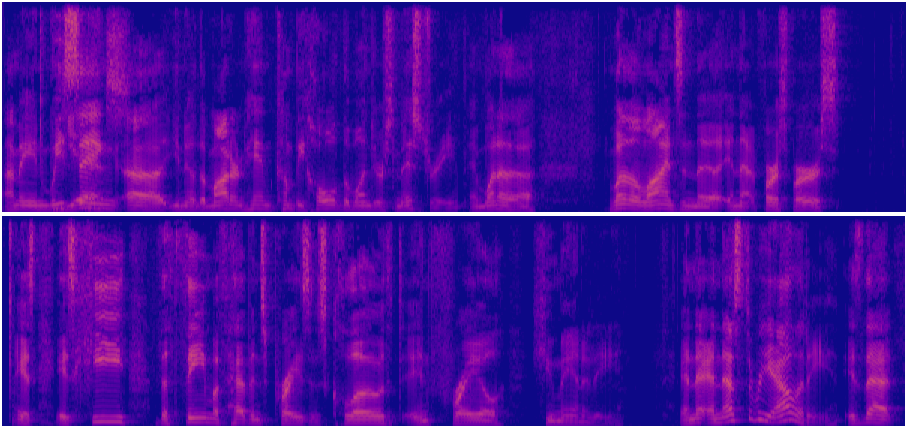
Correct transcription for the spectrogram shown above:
I mean, we yes. sing, uh, you know, the modern hymn "Come Behold the Wondrous Mystery," and one of the one of the lines in the in that first verse is is He the theme of heaven's praises, clothed in frail humanity, and th- and that's the reality. Is that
